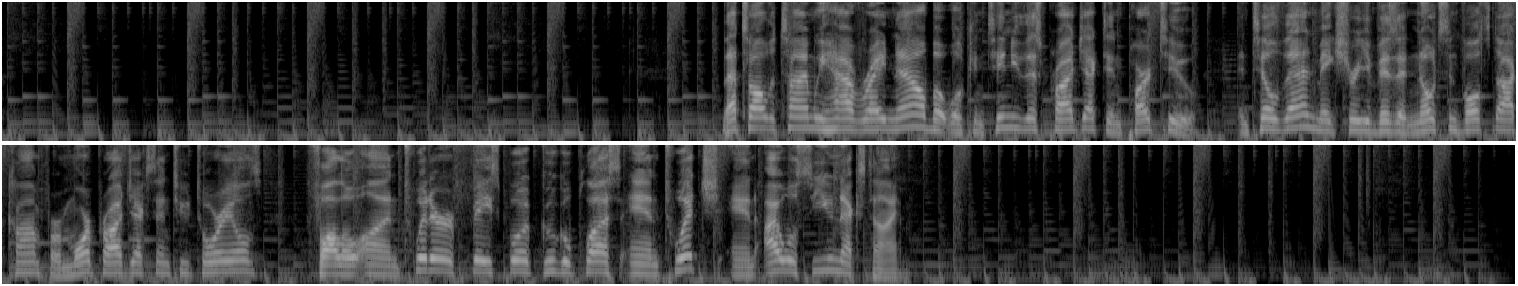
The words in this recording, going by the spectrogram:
That's all the time we have right now, but we'll continue this project in part two. Until then, make sure you visit notesandvolts.com for more projects and tutorials. Follow on Twitter, Facebook, Google, and Twitch, and I will see you next time.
